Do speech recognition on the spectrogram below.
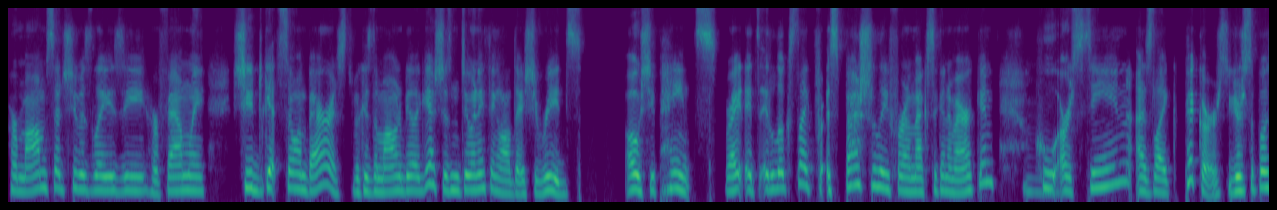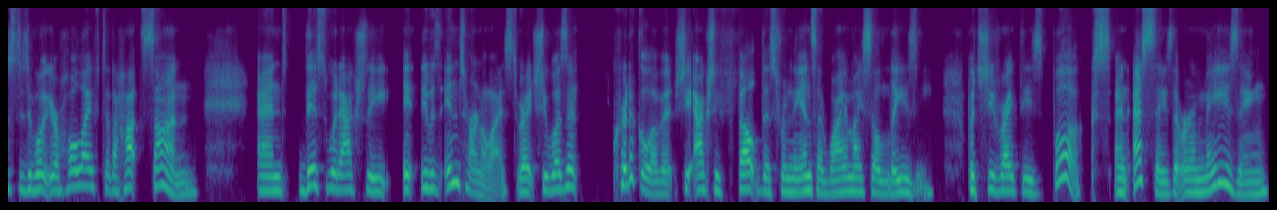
Her mom said she was lazy, her family, she'd get so embarrassed because the mom would be like, Yeah, she doesn't do anything all day. She reads. Oh, she paints, right? It, it looks like, especially for a Mexican American mm-hmm. who are seen as like pickers, you're supposed to devote your whole life to the hot sun. And this would actually, it, it was internalized, right? She wasn't critical of it, she actually felt this from the inside. Why am I so lazy? But she'd write these books and essays that were amazing,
